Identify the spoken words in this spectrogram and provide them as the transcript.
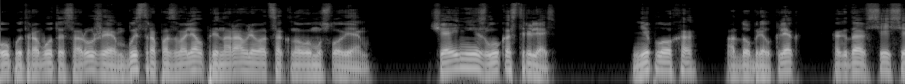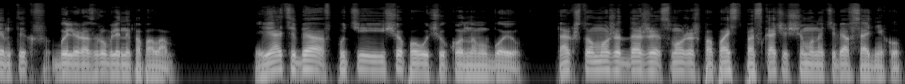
Опыт работы с оружием быстро позволял приноравливаться к новым условиям. Чай не из лука стрелять. Неплохо, одобрил Клек, когда все семь тыкв были разрублены пополам. Я тебя в пути еще поучу конному бою, так что, может, даже сможешь попасть по скачущему на тебя всаднику.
